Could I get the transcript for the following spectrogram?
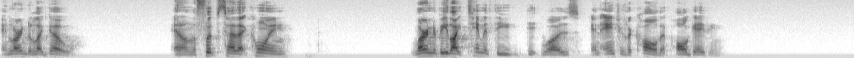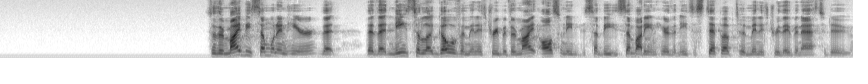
and learn to let go. And on the flip side of that coin, learn to be like Timothy was and answer the call that Paul gave him. So there might be someone in here that that, that needs to let go of a ministry, but there might also need to be somebody in here that needs to step up to a ministry they've been asked to do.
